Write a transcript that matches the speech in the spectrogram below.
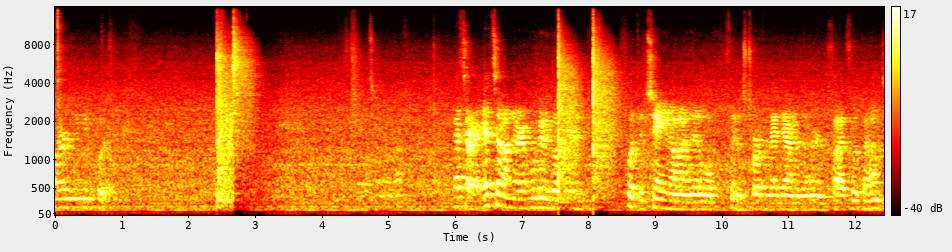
Harder than you put it. That's all right, it's on there. We're gonna go ahead and put the chain on and then we'll finish torquing that down to the 105 foot-pounds.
